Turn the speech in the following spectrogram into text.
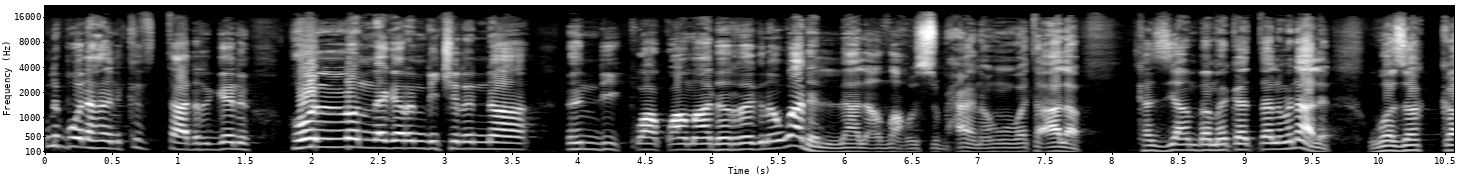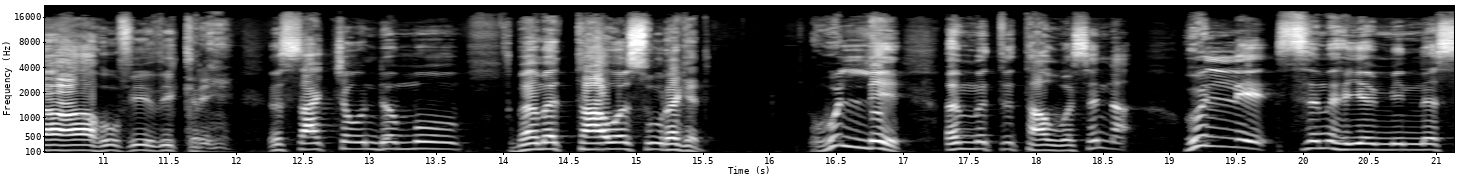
ልቦናህን ክፍት አድርገን ሁሉን ነገር እንዲችልና እንዲቋቋም አደረግ ነው አደላለ አላሁ ስብሓነሁ ወተዓላ ከዚያም በመቀጠል ምን አለ? ወዘካሁ ፊ ዚክሪህ እሳቸውን ደግሞ በመታወሱ ረገድ ሁሌ የምትታወስና ሁሌ ስምህ የሚነሳ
